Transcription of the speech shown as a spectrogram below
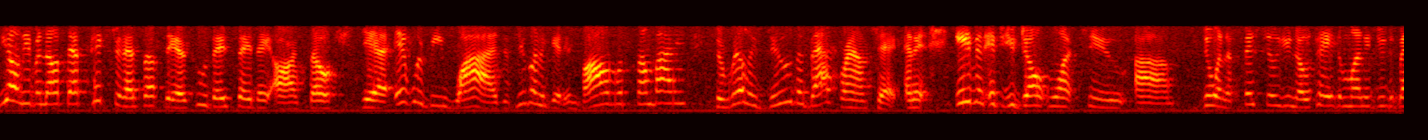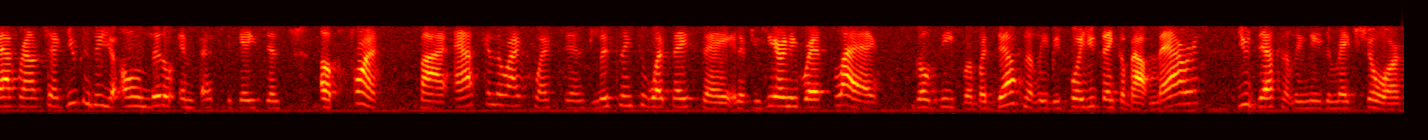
You don't even know if that picture that's up there is who they say they are. So, yeah, it would be wise if you're going to get involved with somebody to really do the background check. And it, even if you don't want to um, do an official, you know, pay the money, do the background check, you can do your own little investigation up front by asking the right questions, listening to what they say, and if you hear any red flags, go deeper. But definitely, before you think about marriage, you definitely need to make sure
